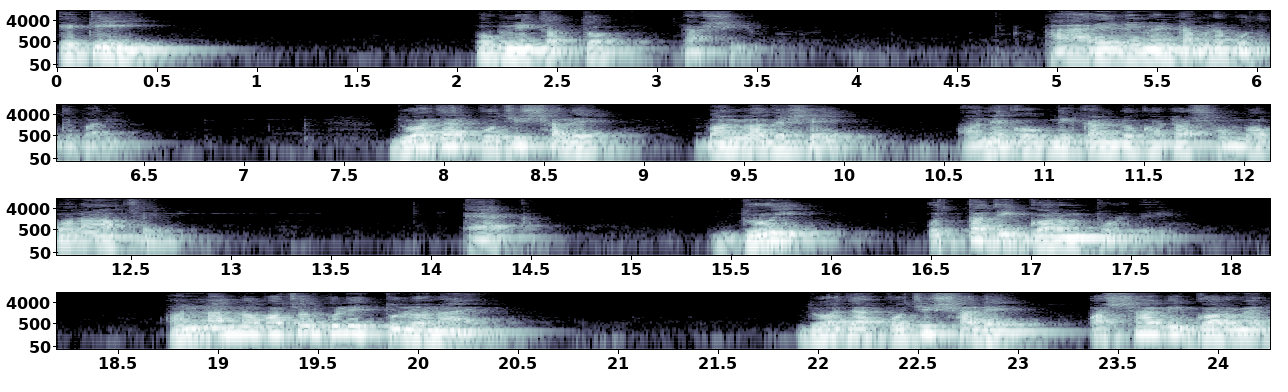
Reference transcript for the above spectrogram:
এটি অগ্নিতত্ত্ব রাশি। ফায়ার এলিমেন্ট আমরা বলতে পারি। দু হাজার পঁচিশ সালে বাংলাদেশে অনেক অগ্নিকাণ্ড ঘটার সম্ভাবনা আছে। এক, দুই, অত্যাধিক গরম পড়বে। অন্যান্য বছরগুলির তুলনায় দু হাজার পঁচিশ সালে অস্বাভাবিক গরমের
